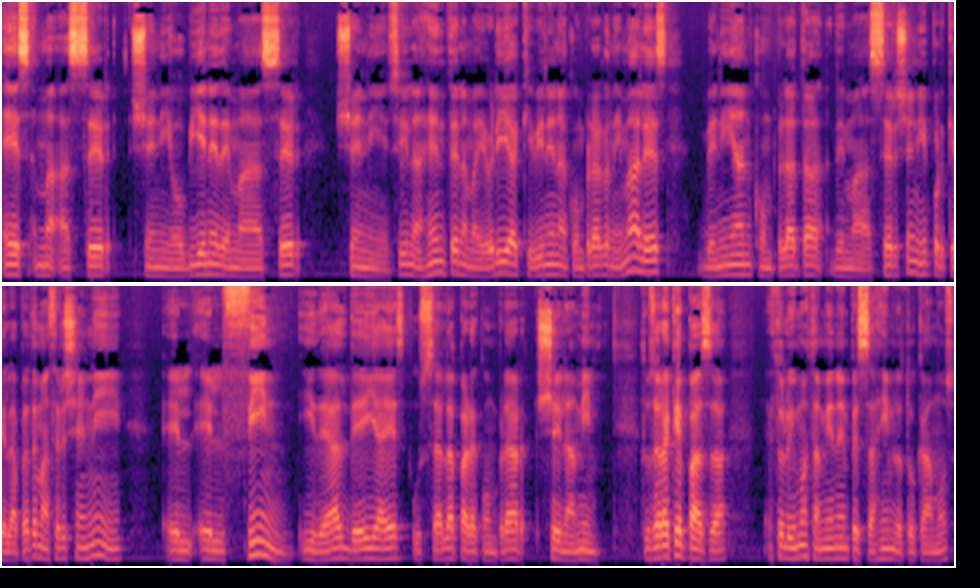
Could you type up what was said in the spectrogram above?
es Maaser Sheni o viene de Maaser Sheni. ¿sí? La gente, la mayoría que vienen a comprar animales, venían con plata de Maaser Sheni porque la plata de Maaser Sheni el, fin ideal de ella es usarla para comprar Shelamim. Entonces, ahora, ¿qué pasa? Esto lo vimos también en Pesajim, lo tocamos.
